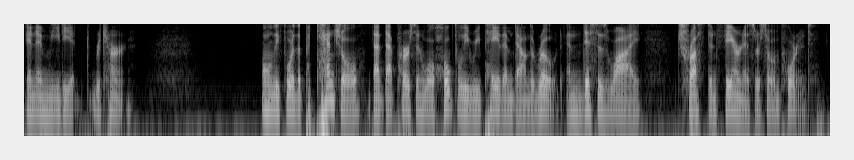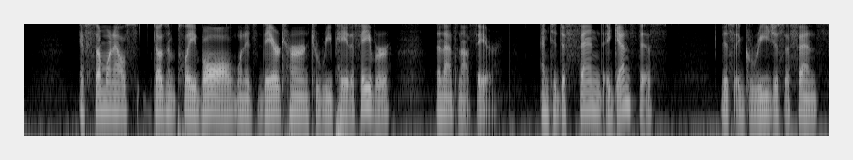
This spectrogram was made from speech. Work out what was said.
in immediate return only for the potential that that person will hopefully repay them down the road. And this is why trust and fairness are so important. If someone else doesn't play ball when it's their turn to repay the favor, then that's not fair. And to defend against this, this egregious offense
